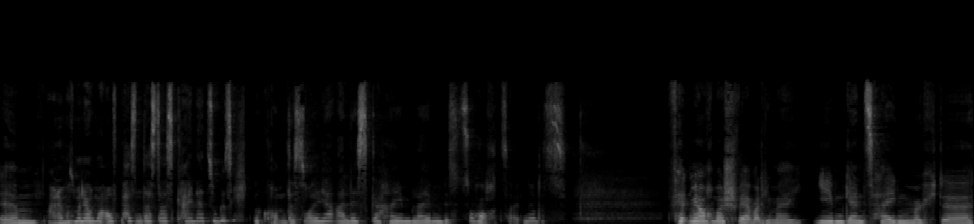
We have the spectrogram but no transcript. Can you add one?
Ähm, aber da muss man ja auch mal aufpassen, dass das keiner zu Gesicht bekommt. Das soll ja alles geheim bleiben bis zur Hochzeit. Ne? Das fällt mir auch immer schwer, weil ich immer jedem gern zeigen möchte,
